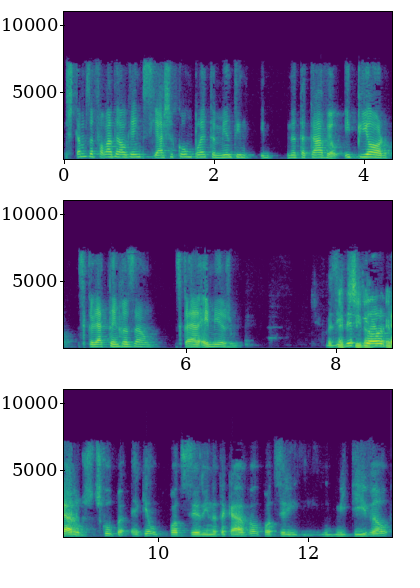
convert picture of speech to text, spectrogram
Estamos a falar de alguém que se acha completamente inatacável. E pior, se calhar tem razão. Se calhar é mesmo. Mas ainda é possível. pior, é... Carlos, desculpa, é que ele pode ser inatacável, pode ser indemitível,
